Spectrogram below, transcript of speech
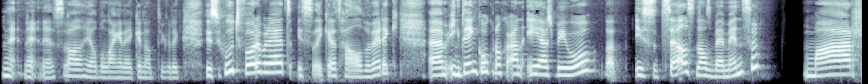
Nee, nee, dat is wel heel belangrijk natuurlijk. Dus goed voorbereid is zeker het halve werk. Um, ik denk ook nog aan EHBO. Dat is hetzelfde als bij mensen. Maar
